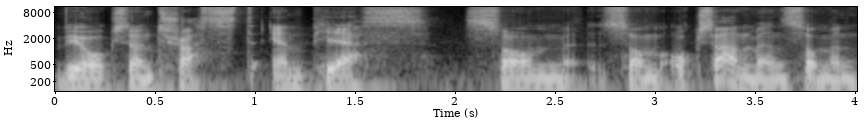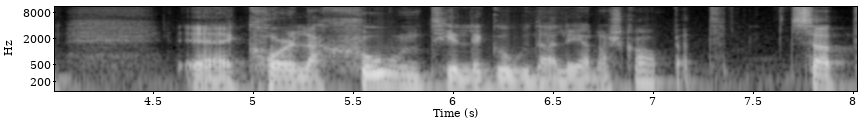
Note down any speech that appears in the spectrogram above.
Vi har också en Trust NPS som, som också används som en korrelation till det goda ledarskapet. Så att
